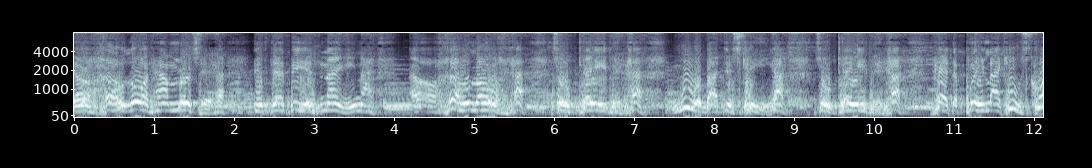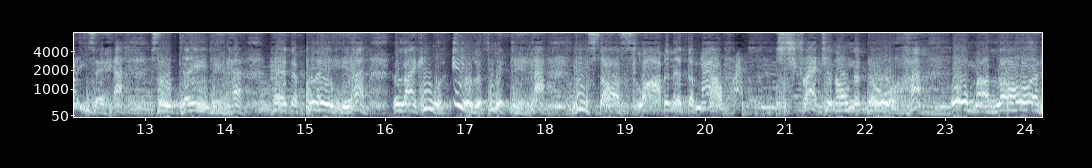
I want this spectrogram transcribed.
uh, oh Lord, have mercy. If that be his name. Uh, oh, oh Lord. So David uh, knew about this king. Uh, so David uh, had to play like he was crazy. So David had to play like he was ill afflicted. He started slobbing at the mouth, scratching on the door. Oh my Lord.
